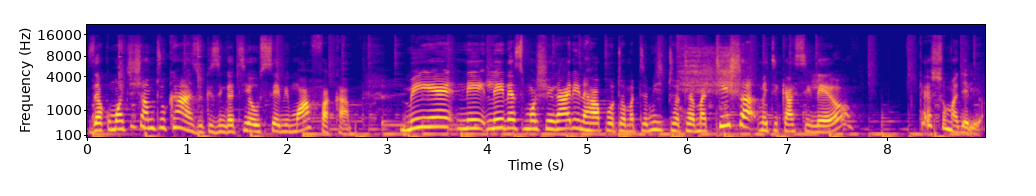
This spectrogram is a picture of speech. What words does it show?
za kumwachisha mtu kazi ukizingatia usemi mwafaka. Mie ni lines Moshigadi na hapo tutatamatisha Mitikasi leo. Kesho majaliwa.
